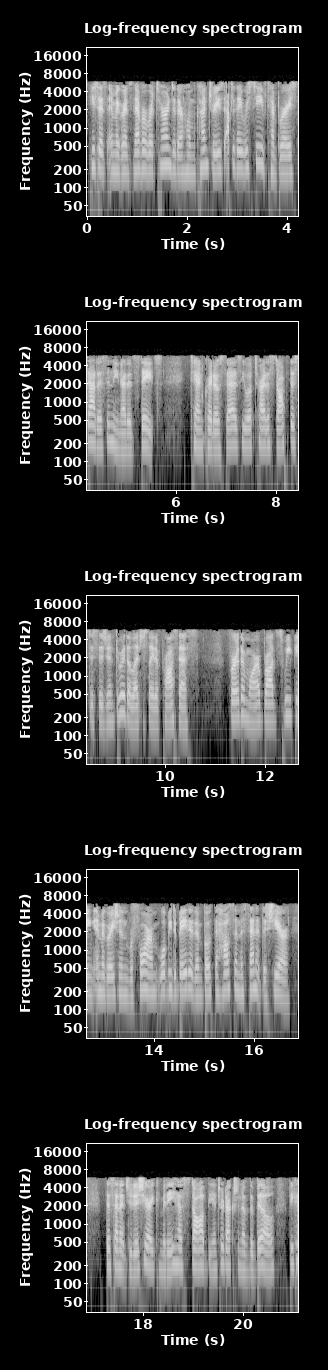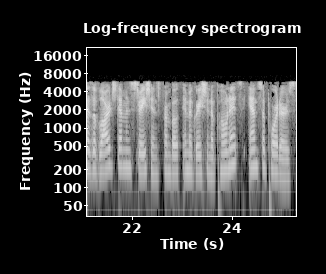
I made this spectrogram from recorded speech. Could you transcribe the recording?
He says immigrants never return to their home countries after they receive temporary status in the United States. Tancredo says he will try to stop this decision through the legislative process. Furthermore, broad sweeping immigration reform will be debated in both the House and the Senate this year. The Senate Judiciary Committee has stalled the introduction of the bill because of large demonstrations from both immigration opponents and supporters.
